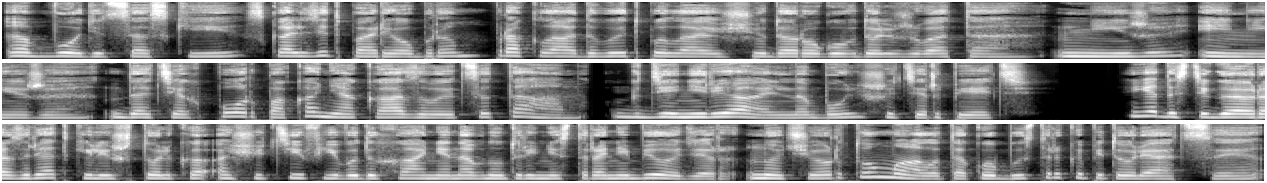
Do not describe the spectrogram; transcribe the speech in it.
обводит соски, скользит по ребрам, прокладывает пылающую дорогу вдоль живота, ниже и ниже, до тех пор, пока не оказывается там, где нереально больше терпеть. Я достигаю разрядки, лишь только ощутив его дыхание на внутренней стороне бедер, но черту мало такой быстрой капитуляции.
